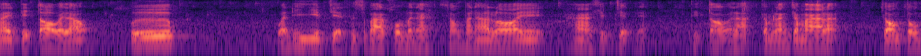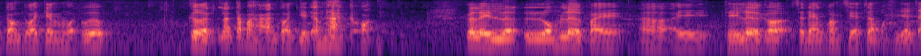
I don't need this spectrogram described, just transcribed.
ง่ายติดต่อไว้แล้วปุ๊บวันที่ 27 พฤษภาคมอะนะ 2557 เนี่ย ติดต่อไว้แล้วกำลังจะมาแล้วจองตรงจองตัวให้เต็มหมดปุ๊บเกิดรัฐประหารก่อนยึดอำนาจก่อน ก็เลยล้มเลิกไปเอ่อไอ้เทเลอร์ก็แสดงความเสียใจเสียใจ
